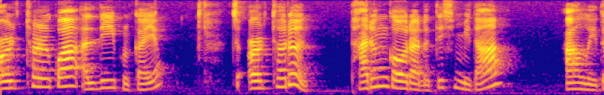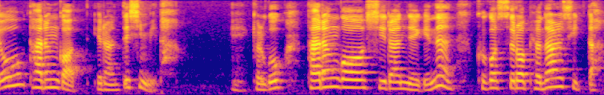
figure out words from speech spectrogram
alter과 ally 볼까요? 자, alter은 다른 거라는 뜻입니다. ally도 다른 것이라는 뜻입니다. 예, 결국 다른 것이란 얘기는 그것으로 변화할 수 있다.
